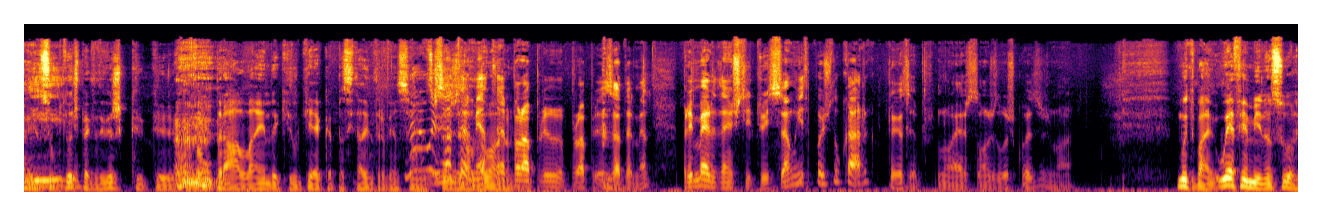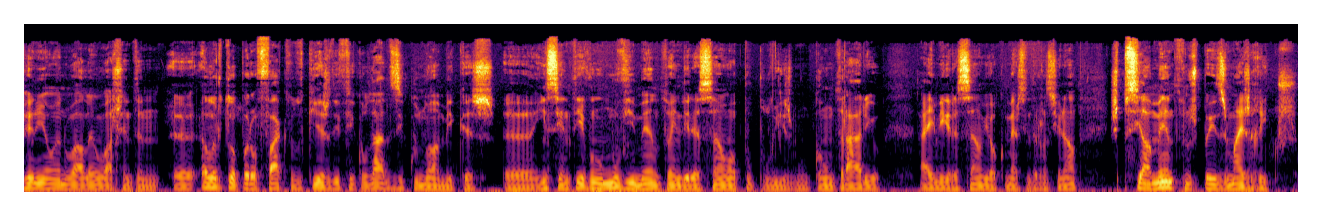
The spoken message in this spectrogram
Uh, e, sobretudo expectativas que, que, vão para além daquilo que é a capacidade de intervenção não, exatamente, a próprio, próprio, exatamente. Primeiro da instituição e depois do cargo. Quer dizer, porque não é, são as duas coisas, não é? Muito bem. O FMI, na sua reunião anual em Washington, uh, alertou para o facto de que as dificuldades económicas uh, incentivam um movimento em direção ao populismo, contrário à imigração e ao comércio internacional, especialmente nos países mais ricos,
